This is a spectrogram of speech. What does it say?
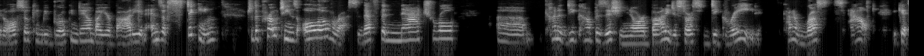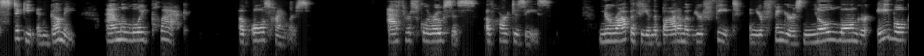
it also can be broken down by your body and ends up sticking to the proteins all over us. That's the natural uh, kind of decomposition. You know, our body just starts to degrade, kind of rusts out. It gets sticky and gummy. Amyloid plaque of Alzheimer's atherosclerosis of heart disease, neuropathy in the bottom of your feet and your fingers no longer able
